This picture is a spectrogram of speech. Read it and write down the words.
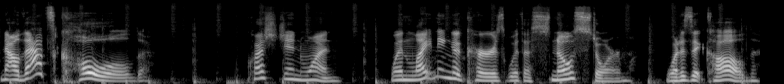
now that's cold. Question one When lightning occurs with a snowstorm, what is it called?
